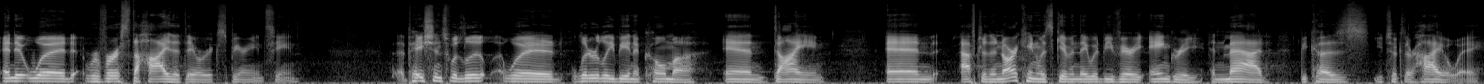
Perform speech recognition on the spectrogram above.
and it would reverse the high that they were experiencing. Uh, patients would, li- would literally be in a coma and dying, and after the Narcan was given, they would be very angry and mad because you took their high away.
